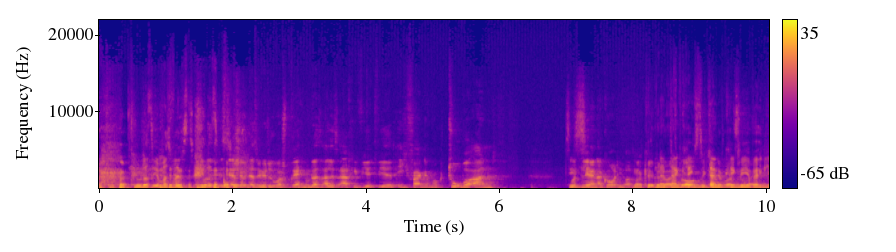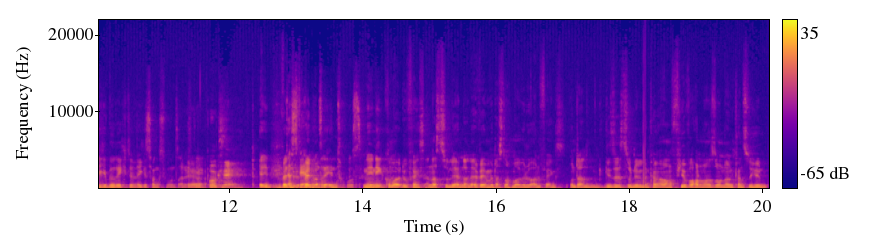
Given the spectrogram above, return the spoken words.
Nur, dass ihr was wisst. Es ist ja schön, dass wir hier drüber sprechen und dass alles archiviert wird. Ich fange im Oktober an Siehst und du. lerne Akkordeon. Okay, Und wenn dann, du dann eins brauchst, kriegen, dann wir kriegen wir hier wöchentliche Berichte, welche Songs wir uns alle Ja. spielen können. Okay. Ey, wenn Das du, wären wenn unsere Intros. Nee, nee, guck mal, du fängst anders zu lernen, dann erwähnen wir das nochmal, wenn du anfängst. Und dann sitzt du den, keine Ahnung, vier Wochen oder so und dann kannst du hier ein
